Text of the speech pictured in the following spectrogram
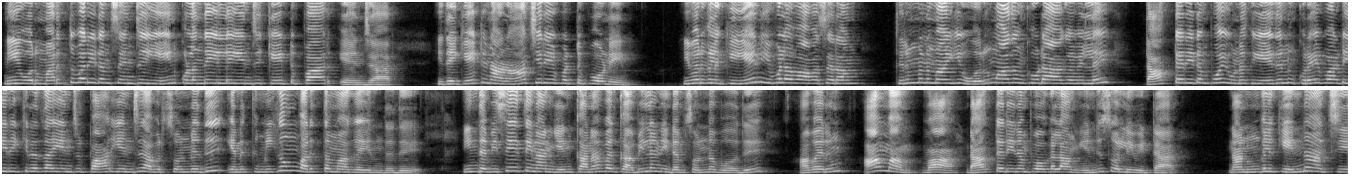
நீ ஒரு மருத்துவரிடம் சென்று ஏன் குழந்தை இல்லை என்று கேட்டுப்பார்? என்றார். இதை கேட்டு நான் ஆச்சரியப்பட்டு போனேன். இவர்களுக்கு ஏன் இவ்வளவு அவசரம்? திருமணமாகி ஒரு மாதம் கூட ஆகவில்லை. டாக்டரிடம் போய் உனக்கு ஏதேனும் குறைபாடு இருக்கிறதா என்று பார் என்று அவர் சொன்னது எனக்கு மிகவும் வருத்தமாக இருந்தது. இந்த விஷயத்தை நான் என் கணவர் கபிலனிடம் சொன்னபோது அவரும் ஆமாம் வா டாக்டரிடம் போகலாம் என்று சொல்லிவிட்டார். நான் உங்களுக்கு என்ன ஆச்சு?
